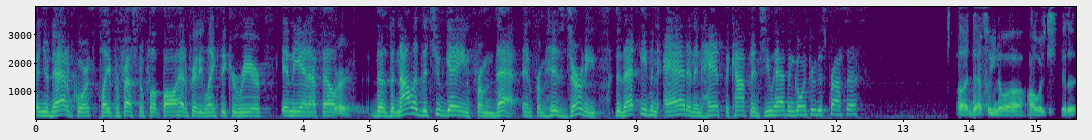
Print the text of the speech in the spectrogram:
And your dad, of course, played professional football, had a pretty lengthy career in the NFL. Right. Does the knowledge that you've gained from that and from his journey, does that even add and enhance the confidence you have in going through this process? Uh, definitely, you know, uh, always get a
